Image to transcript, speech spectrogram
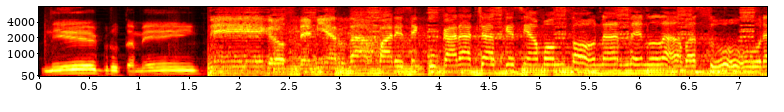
negro também. Negros de mierda parecem cucarachas que se amontonam na basura.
